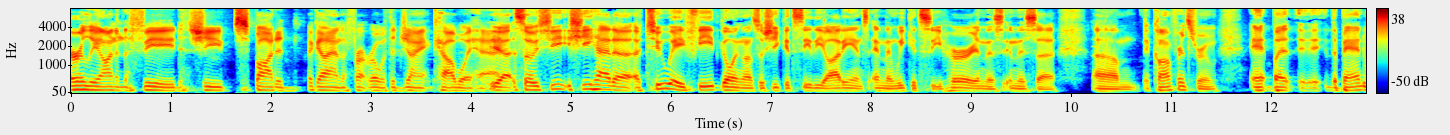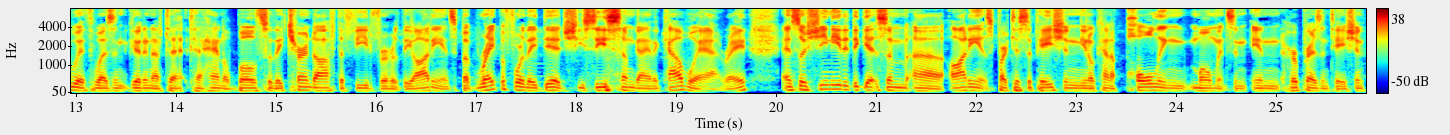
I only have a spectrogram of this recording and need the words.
early on in the feed, she spotted a guy on the front row with a giant cowboy hat. Yeah, so she she had a, a two way feed going on, so she could see the audience, and then we could see her in this in this uh, um, conference room. And, but uh, the bandwidth wasn't good enough to, to handle both, so they turned off the feed for her, the audience. But right before they did, she sees some guy in a cowboy hat, right? And so she needed to get some uh, audience participation, you know, kind of polling moments in, in her presentation.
